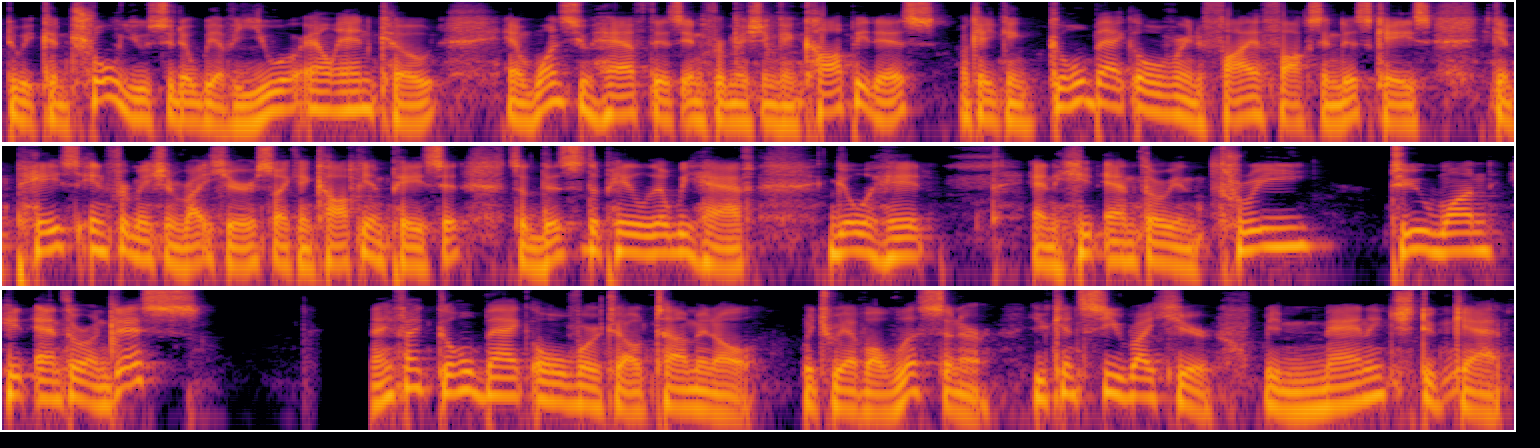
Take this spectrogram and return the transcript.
Do a control U so that we have a URL encode. And once you have this information, you can copy this. Okay, you can go back over into Firefox in this case. You can paste information right here. So I can copy and paste it. So this is the payload that we have. Go ahead and hit enter in three, two, one, hit enter on this. Now, if I go back over to our terminal, which we have our listener, you can see right here, we managed to get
